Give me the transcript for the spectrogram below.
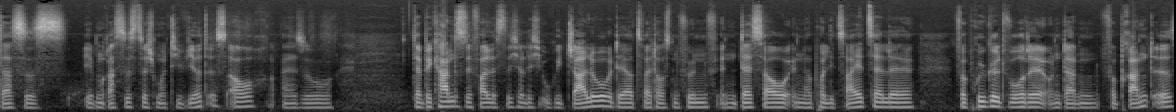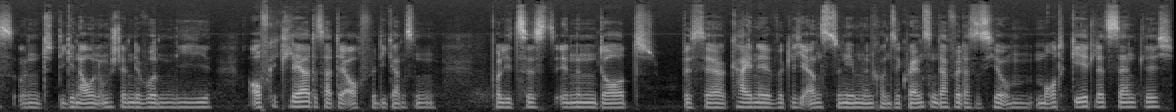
dass es eben rassistisch motiviert ist auch. Also der bekannteste Fall ist sicherlich Uri Jallo, der 2005 in Dessau in einer Polizeizelle verprügelt wurde und dann verbrannt ist und die genauen Umstände wurden nie aufgeklärt. Das hatte auch für die ganzen PolizistInnen dort bisher keine wirklich ernstzunehmenden Konsequenzen dafür, dass es hier um Mord geht letztendlich.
